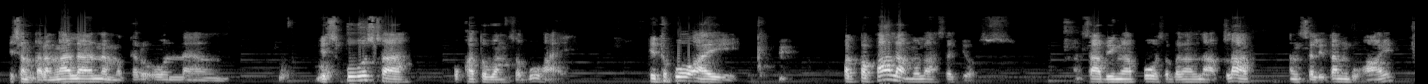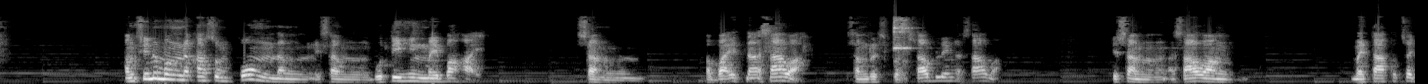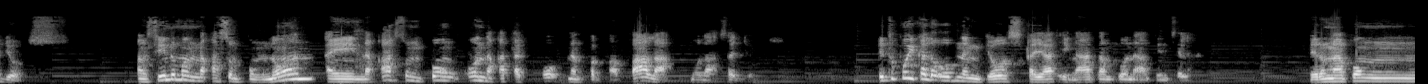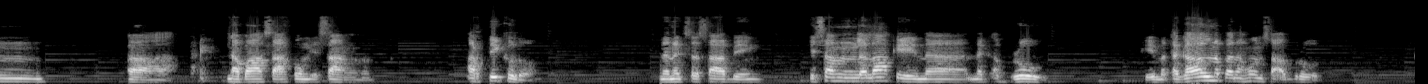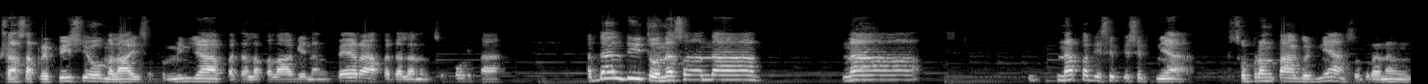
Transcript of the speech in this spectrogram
Isang karangalan na magkaroon ng esposa o katuwang sa buhay. Ito po ay pagpapala mula sa Diyos. Ang sabi nga po sa banal na aklat, ang salitang buhay, ang sinumang nakasumpong ng isang butihing may bahay, isang mabait na asawa, isang responsableng asawa, isang asawang may takot sa Diyos, ang sino mang nakasumpong noon ay nakasumpong o nakatagpo ng pagpapala mula sa Diyos. Ito po'y kaloob ng Diyos, kaya ingatan po natin sila. Pero nga pong uh, nabasa akong isang artikulo na nagsasabing isang lalaki na nag-abroad, okay, matagal na panahon sa abroad, sasakripisyo, malayo sa pamilya, padala palagi ng pera, padala ng suporta. At dahil dito, nasa, na, na napag-isip-isip niya, sobrang pagod niya, sobrang ng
